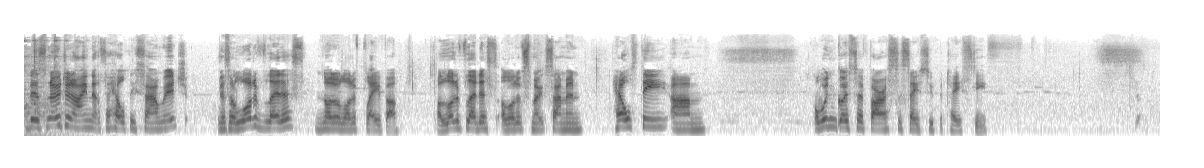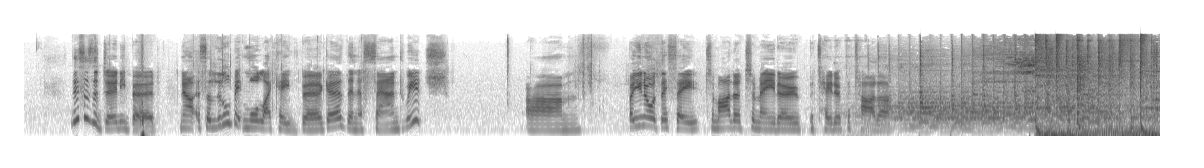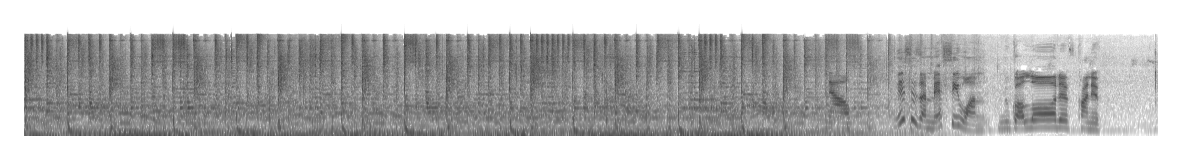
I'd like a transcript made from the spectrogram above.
There's no denying that's a healthy sandwich. There's a lot of lettuce, not a lot of flavor. A lot of lettuce, a lot of smoked salmon, healthy, um, I wouldn't go so far as to say super tasty. This is a dirty bird. Now, it's a little bit more like a burger than a sandwich. Um, but you know what they say, tomato, tomato, potato, patata. This is a messy one. We've got a lot of kind of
